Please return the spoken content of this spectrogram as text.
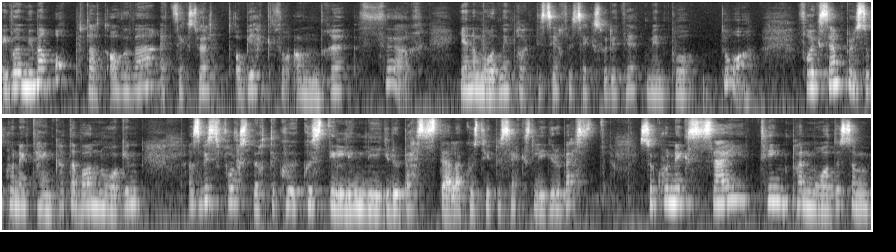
Jeg var mye mer opptatt av å være et seksuelt objekt for andre før. Gjennom måten jeg praktiserte seksualiteten min på da. For så kunne jeg tenke at det var noen altså Hvis folk spurte hva stilling liker du best, eller hvilken type sex liker du best, så kunne jeg si ting på en måte som,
